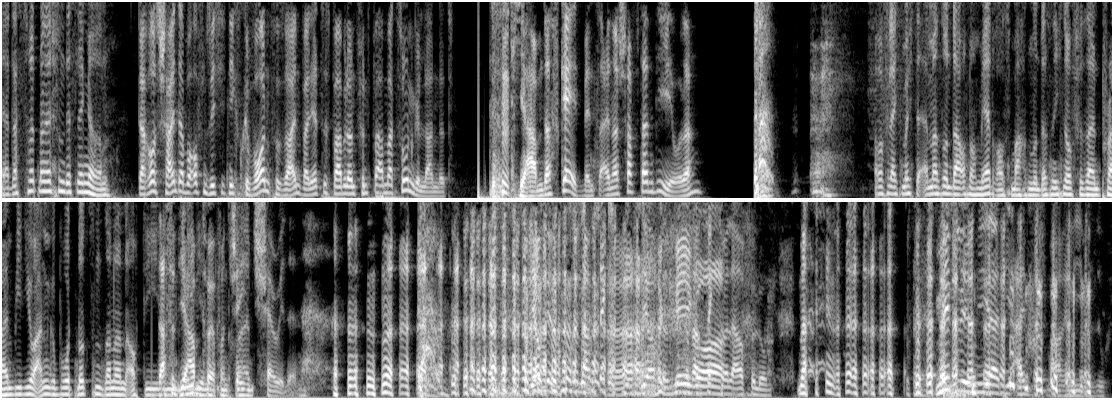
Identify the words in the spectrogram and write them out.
Ja, das hört man ja schon des Längeren. Daraus scheint aber offensichtlich nichts geworden zu sein, weil jetzt ist Babylon 5 bei Amazon gelandet. Die haben das Geld. Wenn es einer schafft, dann die, oder? Aber vielleicht möchte Amazon da auch noch mehr draus machen und das nicht nur für sein Prime-Video-Angebot nutzen, sondern auch die. Das sind die Medien Abenteuer von. Jane Sheridan. die auf der Suche nach, Sek die auf der Suche nach sexueller Erfüllung. Nein. Mittelmeer die einzig wahre Liebe sucht.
